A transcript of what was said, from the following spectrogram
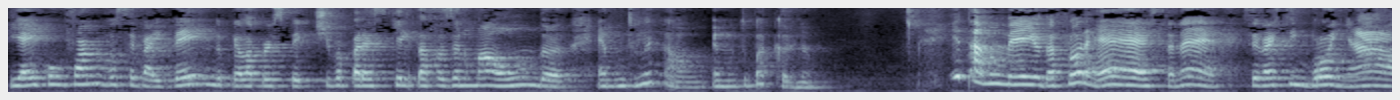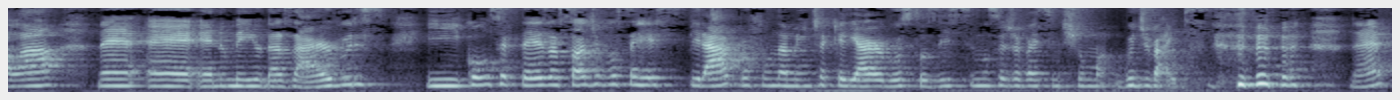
E aí, conforme você vai vendo pela perspectiva, parece que ele tá fazendo uma onda. É muito legal, é muito bacana. E tá no meio da floresta, né? Você vai se embronhar lá, né? É, é no meio das árvores. E com certeza, só de você respirar profundamente aquele ar gostosíssimo, você já vai sentir uma good vibes, né?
